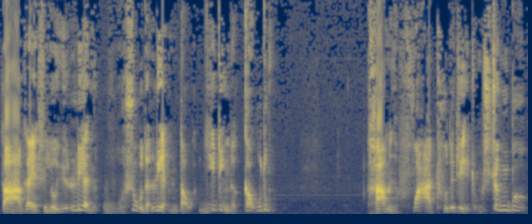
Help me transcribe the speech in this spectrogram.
大概是由于练武术的练到一定的高度。他们发出的这种声波，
